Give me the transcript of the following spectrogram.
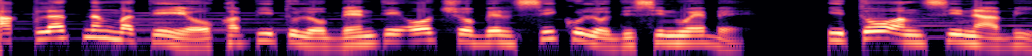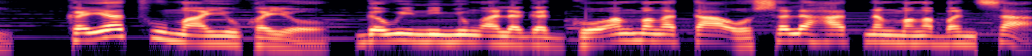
Aklat ng Mateo Kapitulo 28 Versikulo 19. Ito ang sinabi, Kaya't humayo kayo, gawin ninyong alagad ko ang mga tao sa lahat ng mga bansa.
